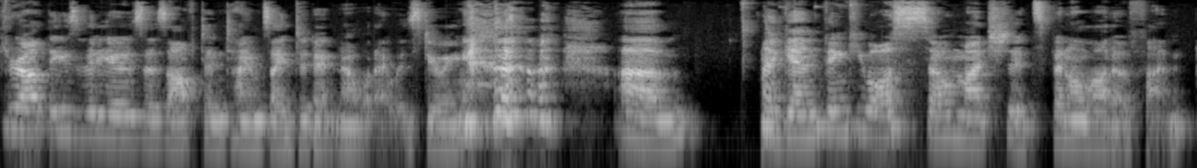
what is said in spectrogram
throughout these videos as oftentimes I didn't know what I was doing. um, again, thank you all so much. It's been a lot of fun.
